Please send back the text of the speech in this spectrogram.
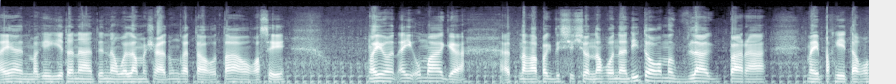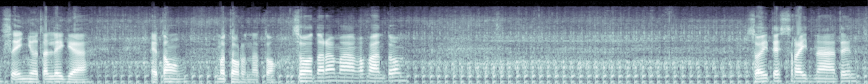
ayan makikita natin na wala masyadong katao-tao kasi ngayon ay umaga at nakapag-desisyon ako na dito ako mag-vlog para may pakita ko sa inyo talaga itong motor na to. So tara mga ka-phantom. So i-test ride natin.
